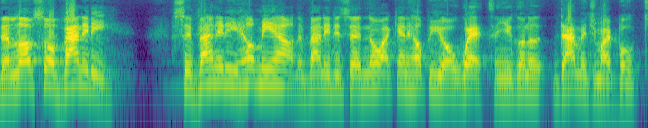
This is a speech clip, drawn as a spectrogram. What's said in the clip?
Then love saw vanity. Said, Vanity, help me out. And vanity said, No, I can't help you. You're wet and you're going to damage my boat.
